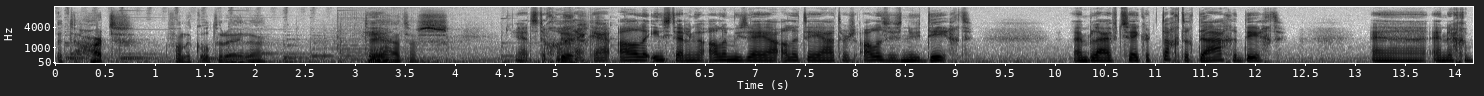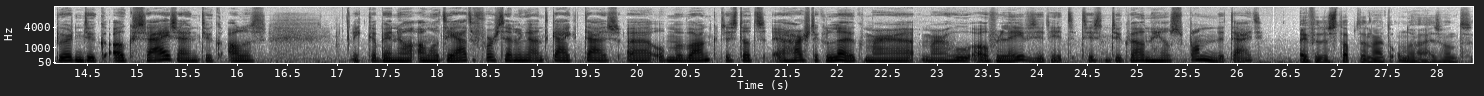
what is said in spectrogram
het hart van de culturele theaters. Ja, het is toch wel Dicht. gek hè. Alle instellingen, alle musea, alle theaters, alles is nu dicht. En blijft zeker 80 dagen dicht. Eh, en er gebeurt natuurlijk ook, zij zijn natuurlijk alles. Ik ben al allemaal theatervoorstellingen aan het kijken thuis eh, op mijn bank. Dus dat is eh, hartstikke leuk. Maar, maar hoe overleven ze dit? Het is natuurlijk wel een heel spannende tijd. Even de stap naar het onderwijs. Want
